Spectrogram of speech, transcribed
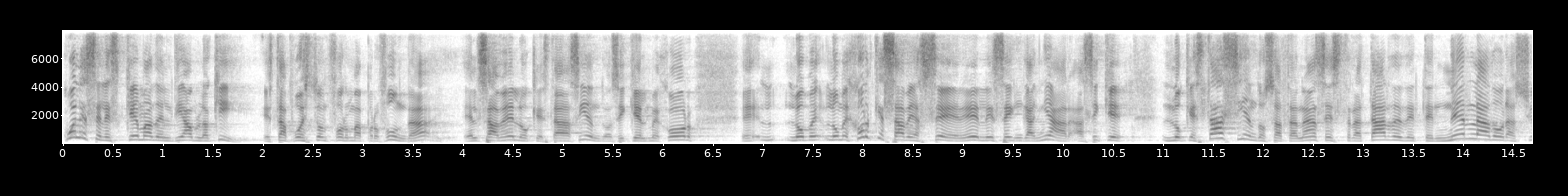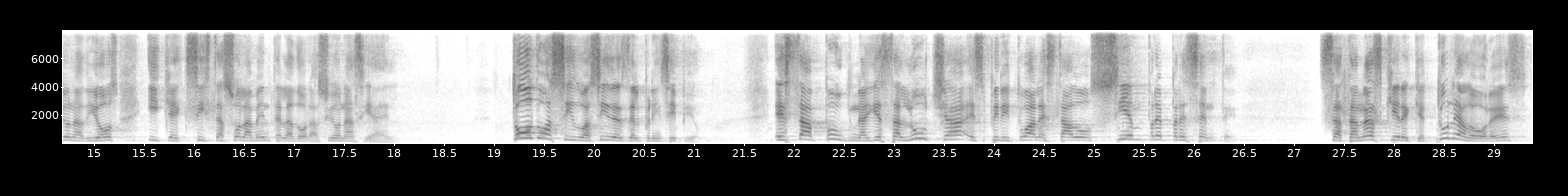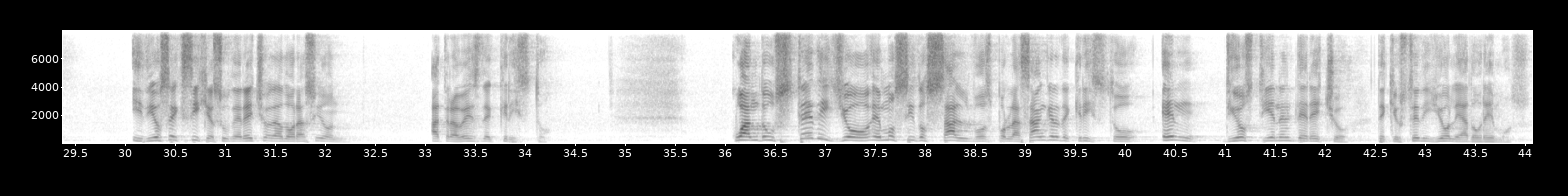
¿Cuál es el esquema del diablo aquí? Está puesto en forma profunda, él sabe lo que está haciendo, así que el mejor, eh, lo, lo, mejor que sabe hacer él es engañar, así que lo que está haciendo Satanás es tratar de detener la adoración a Dios y que exista solamente la adoración hacia él. Todo ha sido así desde el principio. Esta pugna y esta lucha espiritual ha estado siempre presente. Satanás quiere que tú le adores y Dios exige su derecho de adoración a través de Cristo. Cuando usted y yo hemos sido salvos por la sangre de Cristo, Él, Dios, tiene el derecho de que usted y yo le adoremos.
